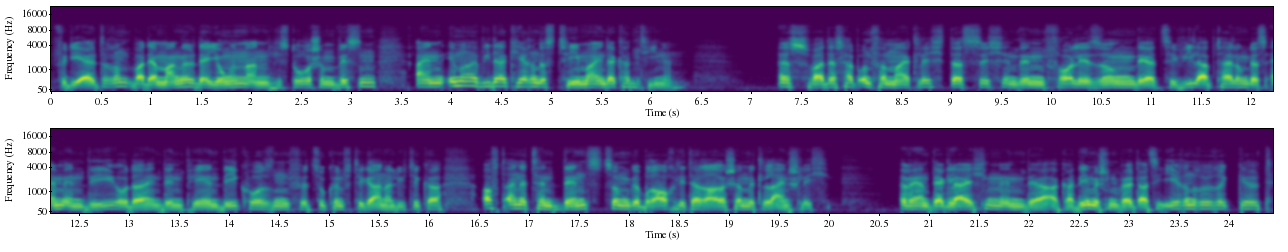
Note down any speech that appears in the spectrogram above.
Für die Älteren war der Mangel der Jungen an historischem Wissen ein immer wiederkehrendes Thema in der Kantine. Es war deshalb unvermeidlich, dass sich in den Vorlesungen der Zivilabteilung des MND oder in den PND-Kursen für zukünftige Analytiker oft eine Tendenz zum Gebrauch literarischer Mittel einschlich. Während dergleichen in der akademischen Welt als ehrenrührig gilt,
